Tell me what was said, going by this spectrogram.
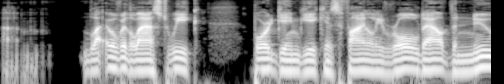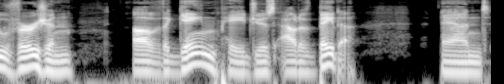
um, over the last week, Board Game Geek has finally rolled out the new version of the game pages out of beta. And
